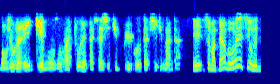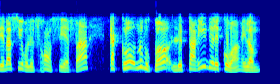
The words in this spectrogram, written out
Bonjour Eric et bonjour à tous les passagers du plus haut taxi du matin. Et ce matin, vous revenez sur le débat sur le franc CFA. Kako pas le pari de l'écho, hein, Elom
